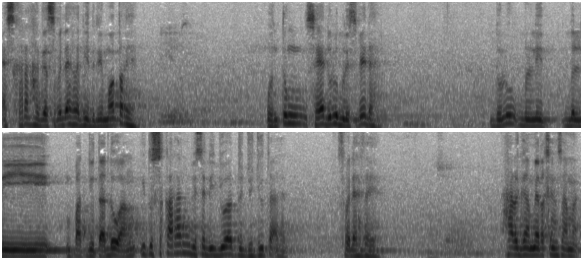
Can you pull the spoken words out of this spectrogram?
Eh sekarang harga sepeda lebih dari motor ya. Untung saya dulu beli sepeda. Dulu beli beli 4 juta doang, itu sekarang bisa dijual 7 juta kan. Sepeda saya harga merek yang sama.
